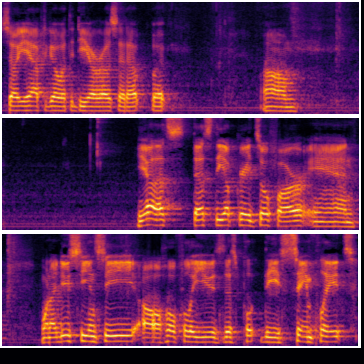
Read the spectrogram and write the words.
So you have to go with the DRO setup, but um, yeah, that's that's the upgrade so far. And when I do CNC, I'll hopefully use this these same plates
